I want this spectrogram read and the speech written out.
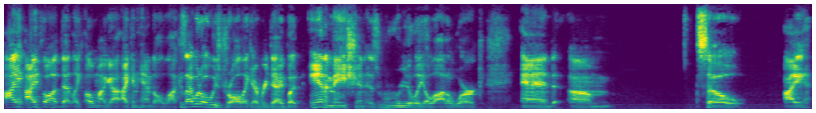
I, I thought that like oh my god I can handle a lot because I would always draw like every day but animation is really a lot of work and um, so I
